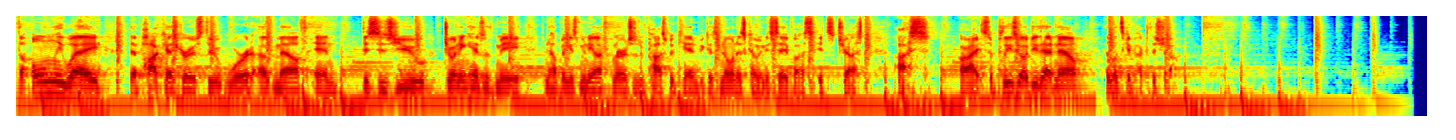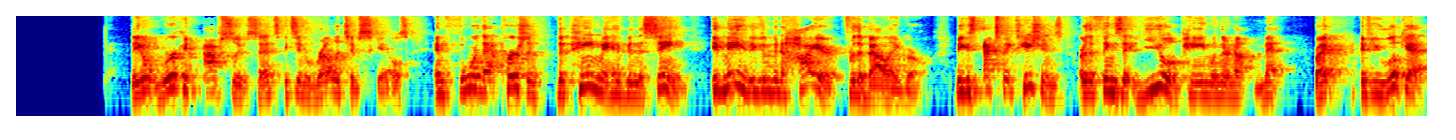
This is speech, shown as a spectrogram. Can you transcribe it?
the only way that podcast grows through word of mouth. And this is you joining hands with me and helping as many entrepreneurs as we possibly can because no one is coming to save us. It's just us. All right. So please go do that now and let's get back to the show. They don't work in absolute sense, it's in relative scales. And for that person, the pain may have been the same. It may have even been higher for the ballet girl because expectations are the things that yield pain when they're not met, right? If you look at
